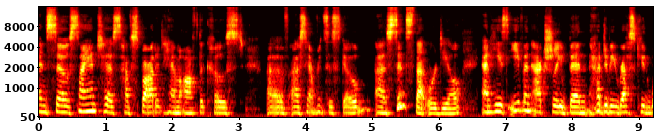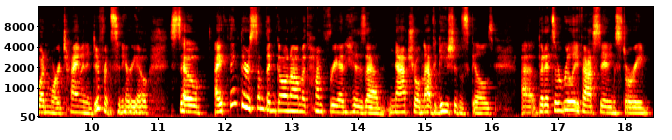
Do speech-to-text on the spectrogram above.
And so scientists have spotted him off the coast of uh, San Francisco uh, since that ordeal, and he's even actually been had to be rescued one more time in a different scenario. So I think there's something going on with Humphrey and his uh, natural navigation skills. Uh, but it's a really fascinating story,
